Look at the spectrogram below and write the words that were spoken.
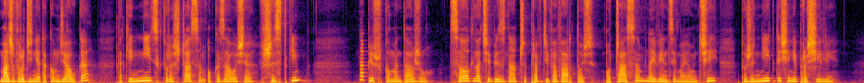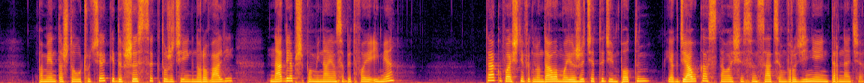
masz w rodzinie taką działkę? Takie nic, które z czasem okazało się wszystkim? Napisz w komentarzu, co dla ciebie znaczy prawdziwa wartość, bo czasem najwięcej mają ci, którzy nigdy się nie prosili. Pamiętasz to uczucie, kiedy wszyscy, którzy cię ignorowali, nagle przypominają sobie twoje imię? Tak właśnie wyglądało moje życie tydzień po tym, jak działka stała się sensacją w rodzinie i internecie.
